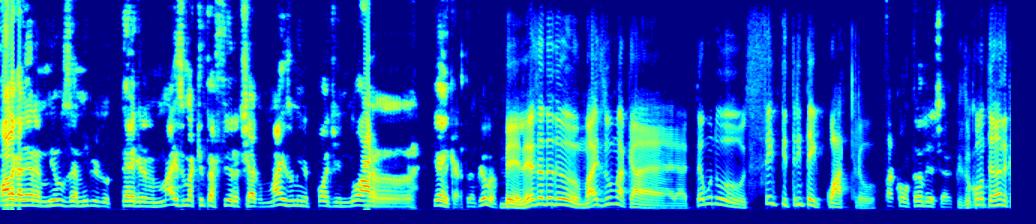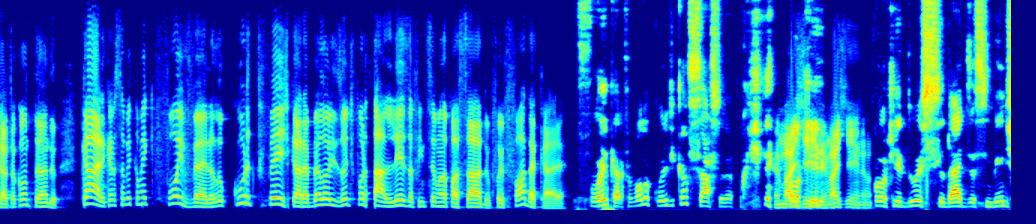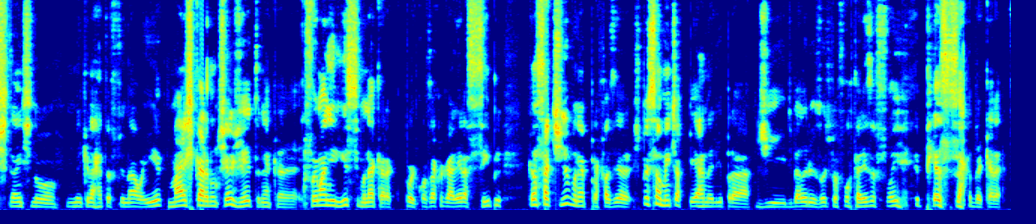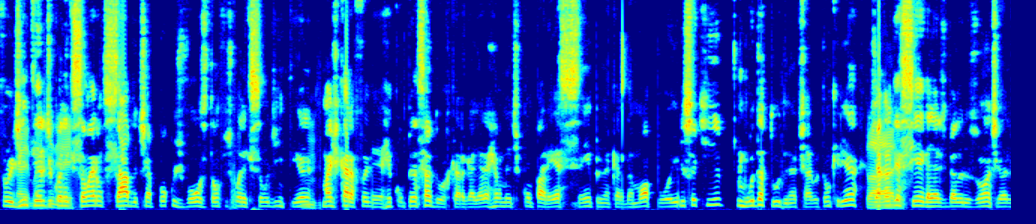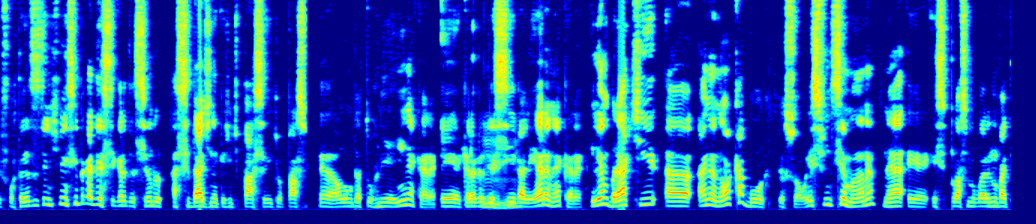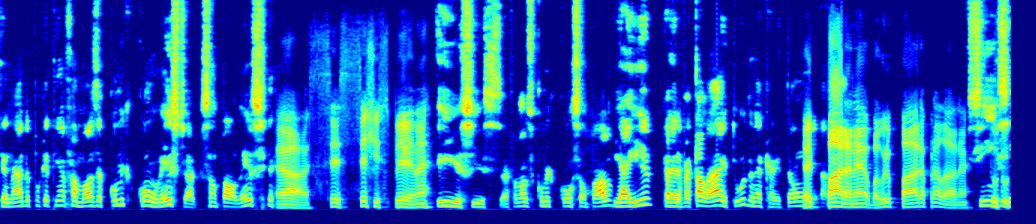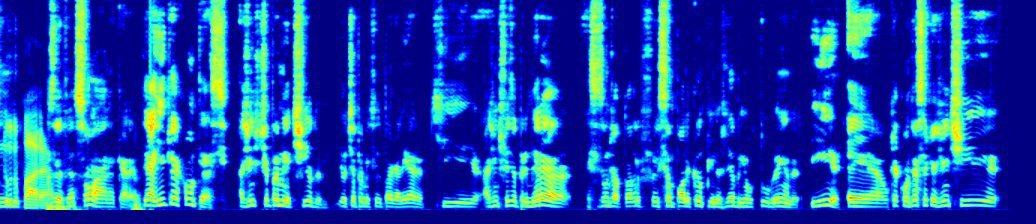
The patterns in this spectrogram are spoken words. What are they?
Fala galera, meus amigos do Telegram, mais uma quinta-feira, Thiago, mais um Minipod no ar. E aí, cara, tranquilo? Beleza, Dudu? Mais uma, cara. Tamo no 134. Tá contando aí, Thiago? Tô contando, cara, tô contando. Cara, quero saber como é que foi, velho. A loucura que tu fez, cara. Belo Horizonte Fortaleza, fim de semana passado. Foi foda, cara? Foi, cara. Foi uma loucura de cansaço, né? Porque. Imagino, coloquei, imagino. Coloquei duas cidades, assim, bem distantes, no, meio que na reta final aí. Mas, cara, não tinha jeito, né, cara? Foi maneiríssimo, né, cara? Pô, encontrar com a galera sempre cansativo, né, para fazer, especialmente a perna ali para de, de Belo Horizonte para Fortaleza foi pesada, cara. Foi o dia é, inteiro de conexão, era um sábado, tinha poucos voos, então fiz conexão o dia inteiro. Uhum. Mas, cara, foi é, recompensador, cara. A galera realmente comparece sempre, né, cara, dá maior apoio. Isso aqui muda tudo, né, Thiago? Então queria claro. já agradecer a galera de Belo Horizonte, a galera de Fortaleza. A gente vem sempre agradecendo a cidade, né, que a gente passa aí, que eu passo é, ao longo da turnê aí, né, cara. É, quero agradecer uhum. a galera, né, cara. E lembrar que uh, ainda não acabou acabou, pessoal. Esse fim de semana, né? É, esse próximo agora não vai ter nada porque tem a famosa Comic Con, não é isso, Thiago? São Paulo, não é isso? É a C CXP, né? Isso, isso. A famosa Comic Con São Paulo. E aí, a galera vai estar tá lá e tudo, né, cara? Então. E aí para, né? O bagulho para pra lá, né? Sim, tudo, sim. Tudo para. Os eventos são lá, né, cara? E aí o que acontece? A gente tinha prometido, eu tinha prometido pra galera, que a gente fez a primeira a sessão de autógrafo foi em São Paulo e Campinas, lembra? Em outubro ainda. E é, o que acontece é que a gente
